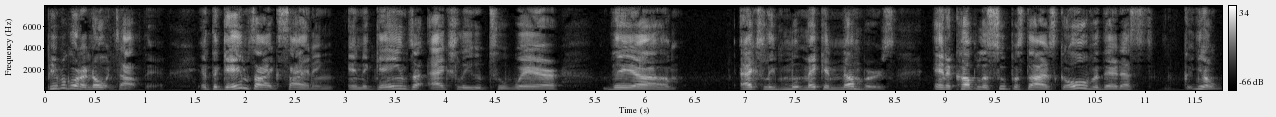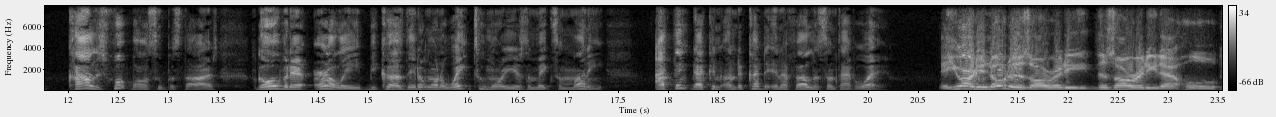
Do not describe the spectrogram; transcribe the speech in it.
people are going to know it's out there. If the games are exciting and the games are actually to where they um actually mo- making numbers and a couple of superstars go over there that's you know college football superstars go over there early because they don't want to wait two more years to make some money. I think that can undercut the NFL in some type of way. And you already know there's already there's already that whole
